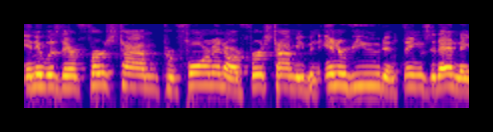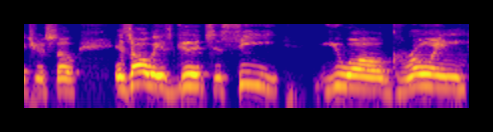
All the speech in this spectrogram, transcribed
and it was their first time performing or first time even interviewed and things of that nature. So it's always good to see you all growing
